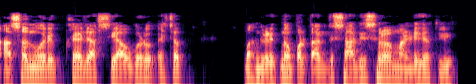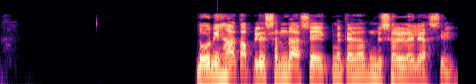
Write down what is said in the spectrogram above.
आसन वगैरे कुठल्या जास्ती अवघड ह्याच्यात भानगडीत न पडता अगदी साधी सरळ मांडी घातली. दोन्ही हात आपले समजा असे एकमेकांच्यात मिसळलेले असतील.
